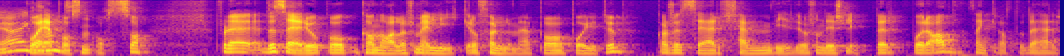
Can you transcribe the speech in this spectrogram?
Ja, på e-posten også. For det, det ser jo på kanaler som jeg liker å følge med på på YouTube. Kanskje ser fem videoer som de slipper på rad. Tenker at det er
